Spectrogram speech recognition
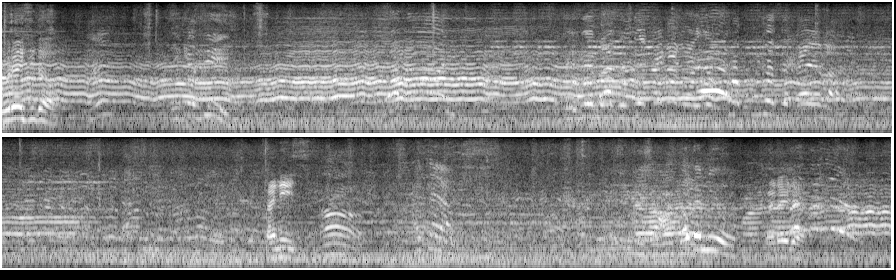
ঘুরেছি তো ঠিক চাইনিজ হ্যাঁ বেটা এটা যা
